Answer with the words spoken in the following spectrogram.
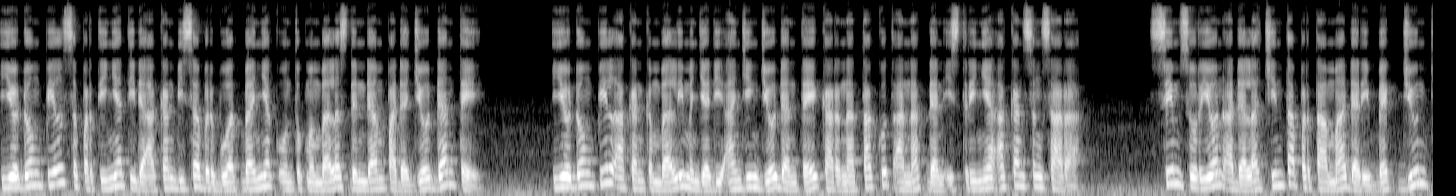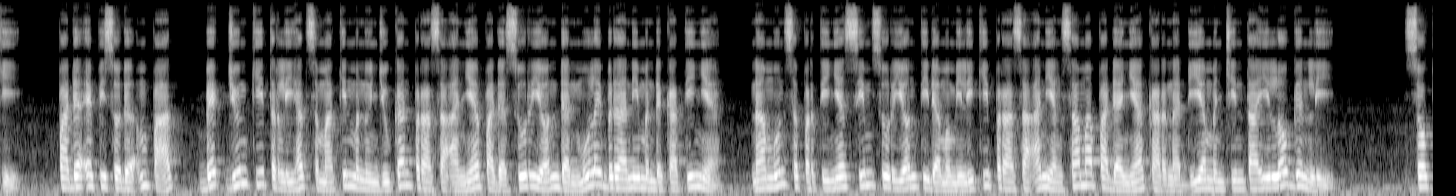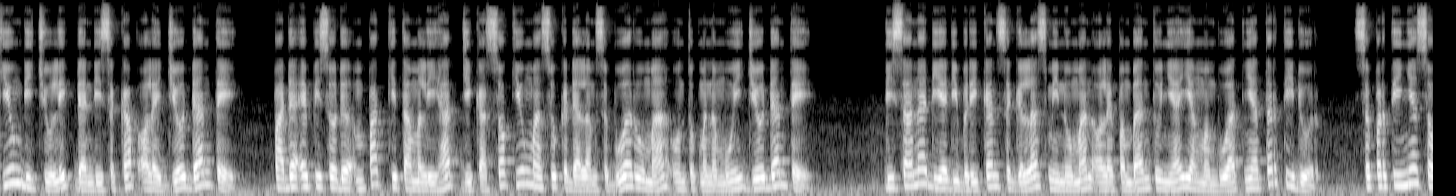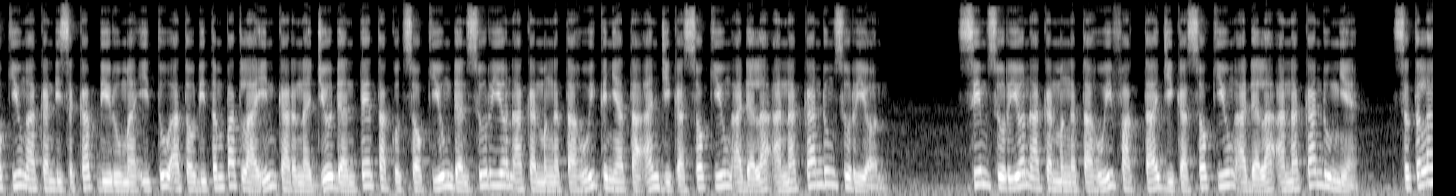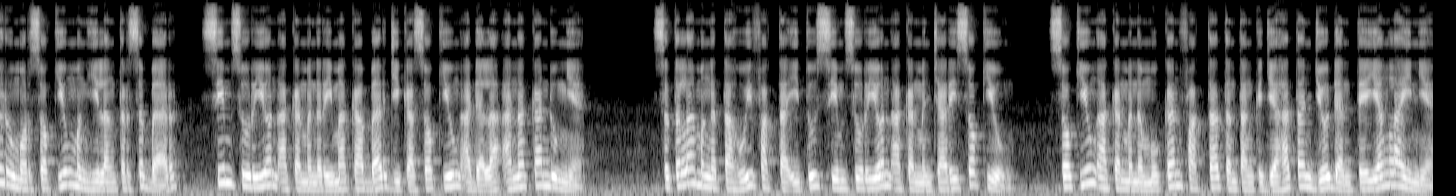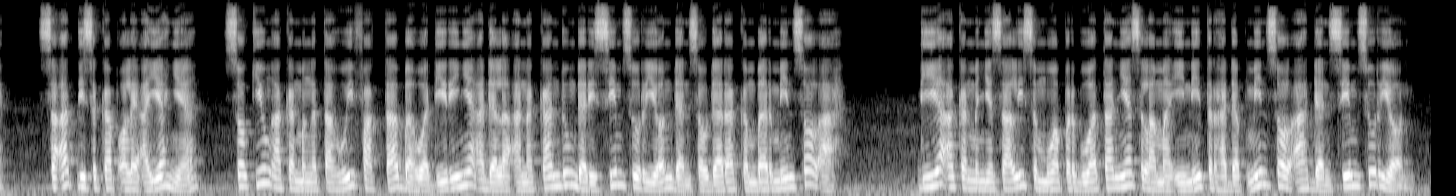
Yo Dong Pil sepertinya tidak akan bisa berbuat banyak untuk membalas dendam pada Jo dan Tae. Yodong Pil akan kembali menjadi anjing Jo dan Tae karena takut anak dan istrinya akan sengsara. Sim Suryon adalah cinta pertama dari Baek Jun Ki. Pada episode 4, Baek Jun Ki terlihat semakin menunjukkan perasaannya pada Suryon dan mulai berani mendekatinya. Namun sepertinya Sim Suryon tidak memiliki perasaan yang sama padanya karena dia mencintai Logan Lee. Sokyung diculik dan disekap oleh Jo dan Tae. Pada episode 4 kita melihat jika Sokyung masuk ke dalam sebuah rumah untuk menemui Jo dan Tae. Di sana dia diberikan segelas minuman oleh pembantunya yang membuatnya tertidur. Sepertinya Sokyung akan disekap di rumah itu atau di tempat lain karena Jo dan Tae takut Sokyung dan Suryon akan mengetahui kenyataan jika Sokyung adalah anak kandung Suryon. Sim Suryon akan mengetahui fakta jika Sokyung adalah anak kandungnya. Setelah rumor Sokyung menghilang tersebar, Sim Suryon akan menerima kabar jika Sokyung adalah anak kandungnya. Setelah mengetahui fakta itu Sim Suryon akan mencari Sokyung. Sokyung akan menemukan fakta tentang kejahatan Jo dan Tae yang lainnya. Saat disekap oleh ayahnya, Sokyung akan mengetahui fakta bahwa dirinya adalah anak kandung dari Sim Suryon dan saudara kembar Min Sol Ah. Dia akan menyesali semua perbuatannya selama ini terhadap Min Sol Ah dan Sim Suryon.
